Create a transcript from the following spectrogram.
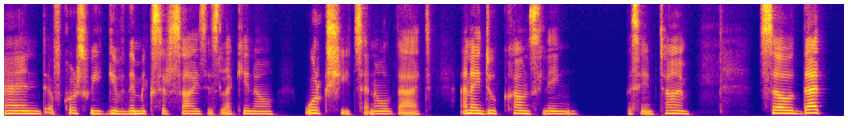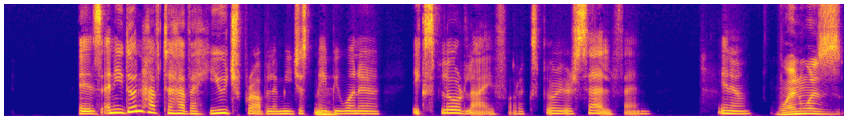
and of course we give them exercises like you know worksheets and all that and i do counseling at the same time so that is and you don't have to have a huge problem you just mm-hmm. maybe want to explore life or explore yourself and you know When was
